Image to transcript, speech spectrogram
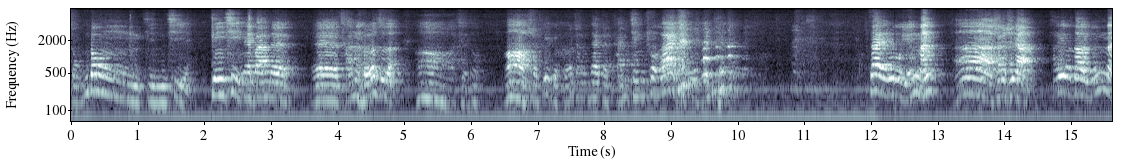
耸动金器，金器那般的呃禅盒子啊，觉得。啊，说这个和尚在这谈情说爱，再入云门啊，说是啊，他又到云门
